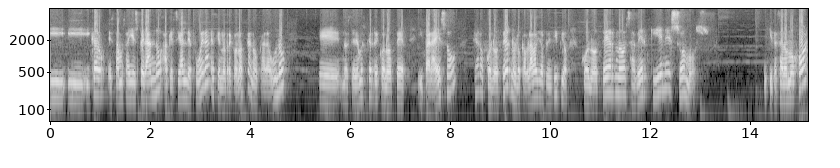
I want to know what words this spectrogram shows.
Y, claro, estamos ahí esperando a que sea el de fuera el que nos reconozca, ¿no? Cada uno eh, nos tenemos que reconocer. Y para eso, claro, conocernos, lo que hablaba yo al principio, conocernos, saber quiénes somos. Y quizás a lo mejor,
